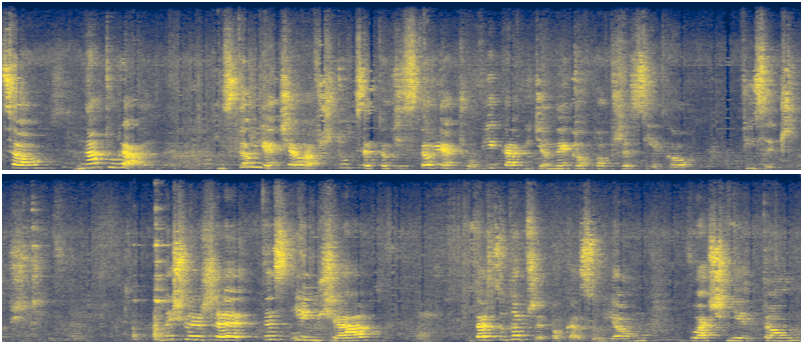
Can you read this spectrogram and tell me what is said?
co naturalne, historia ciała w sztuce to historia człowieka widzianego poprzez jego fizyczność. Myślę, że te zdjęcia bardzo dobrze pokazują właśnie tą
